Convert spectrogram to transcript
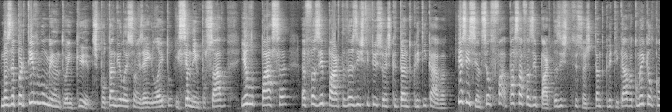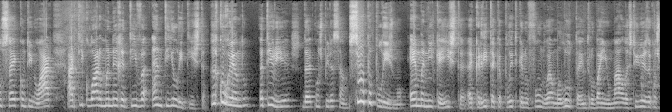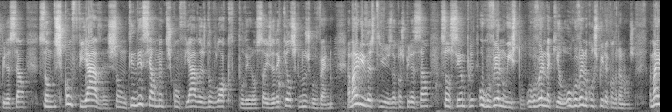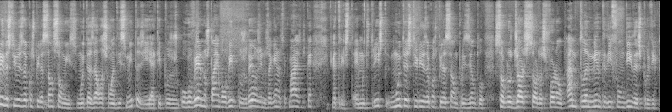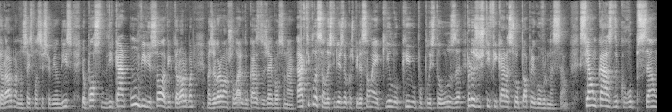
mas a partir do momento em que, disputando eleições, é eleito e sendo impulsado, ele passa a fazer parte das instituições que tanto criticava. E assim sendo, se ele passa a fazer parte das instituições que tanto criticava, como é que ele consegue continuar a articular uma narrativa anti-elitista? Recorrendo a teorias da conspiração. Se o populismo é manicaísta, acredita que a política no fundo é uma luta entre o bem e o mal, as teorias da conspiração são desconfiadas, são tendencialmente desconfiadas do bloco de poder, ou seja, daqueles que nos governam. A maioria das teorias da conspiração são sempre o governo isto, o governo aquilo, o governo conspira contra nós. A maioria das teorias da conspiração são isso. Muitas delas são antissemitas e é tipo o governo está envolvido com os judeus e não sei quem, não sei o que mais, não sei o que. É triste, é muito triste. Muitas teorias da conspiração, por exemplo, sobre o George Soros foram amplamente difundidas por Viktor Orban. Não sei se vocês sabiam disso. Eu posso dedicar um vídeo só a Viktor Orban, mas agora vamos falar do caso de Jair Bolsonaro. A articulação das teorias da conspiração é aquilo que o populista usa para justificar a sua própria governação. Se há um caso de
